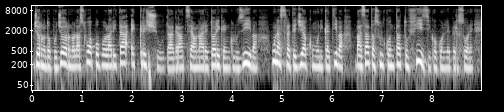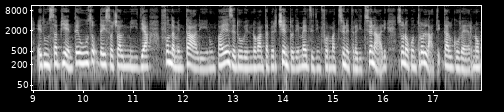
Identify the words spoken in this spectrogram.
Giorno dopo giorno la sua popolarità è cresciuta grazie a una retorica inclusiva, una strategia comunicativa basata sul contatto fisico con le persone ed un sapiente uso dei social media, fondamentali in un paese dove il 90% dei mezzi di informazione tradizionali sono controllati dal governo.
